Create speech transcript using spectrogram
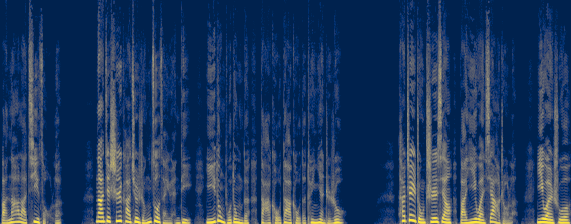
把娜拉气走了，那杰什卡却仍坐在原地一动不动的，大口大口的吞咽着肉。他这种吃相把伊万吓着了。伊万说：“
